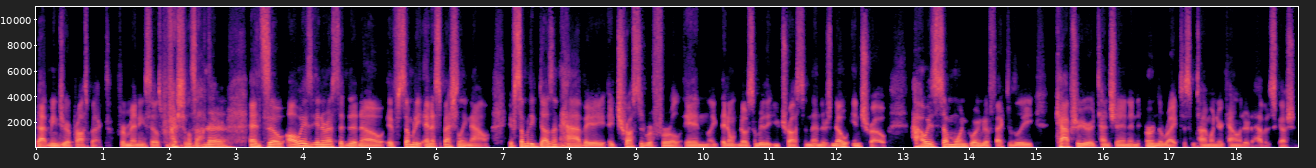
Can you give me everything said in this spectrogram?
that means you're a prospect for many sales professionals out there. And so always interested to know if somebody, and especially now, if somebody doesn't have a, a trusted referral in, like they don't know somebody that you trust, and then there's no intro, how is someone going to effectively capture your attention and earn the right to some time on your calendar to have a discussion?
